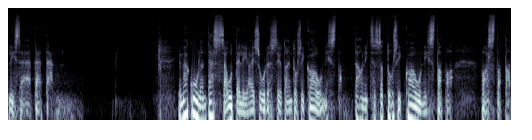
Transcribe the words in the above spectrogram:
lisää tätä. Ja mä kuulen tässä uteliaisuudessa jotain tosi kaunista. Tämä on itse asiassa tosi kaunis tapa vastata.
